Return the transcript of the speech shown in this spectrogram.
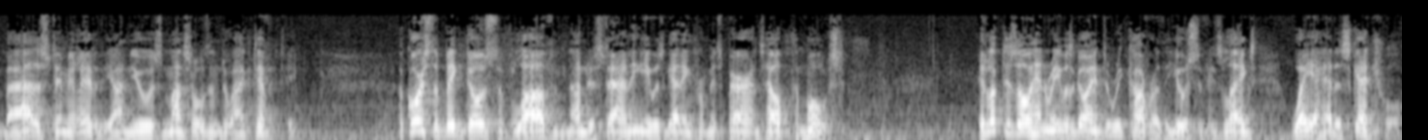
baths stimulated the unused muscles into activity. Of course, the big dose of love and understanding he was getting from his parents helped the most. It looked as though Henry was going to recover the use of his legs way ahead of schedule.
